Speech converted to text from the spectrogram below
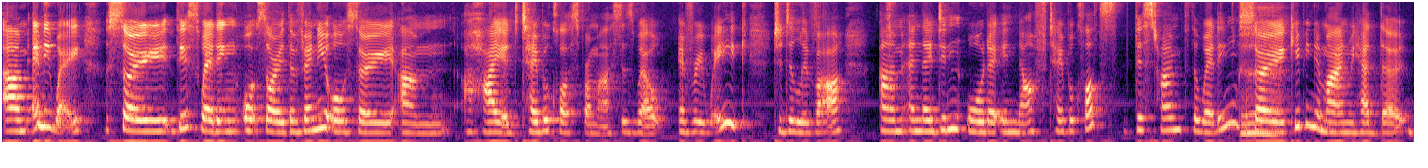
Um, anyway, so this wedding, or sorry, the venue also um, hired tablecloths from us as well every week to deliver. Um, and they didn't order enough tablecloths this time for the wedding. So, keeping in mind, we had the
